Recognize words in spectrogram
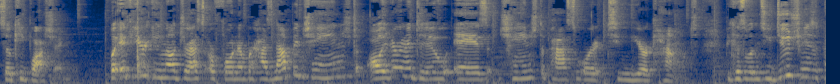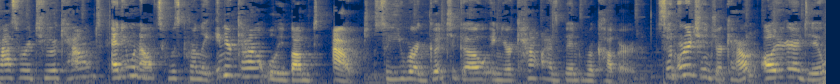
so keep watching. But if your email address or phone number has not been changed, all you're gonna do is change the password to your account. Because once you do change the password to your account, anyone else who is currently in your account will be bumped out. So you are good to go and your account has been recovered. So in order to change your account, all you're gonna do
